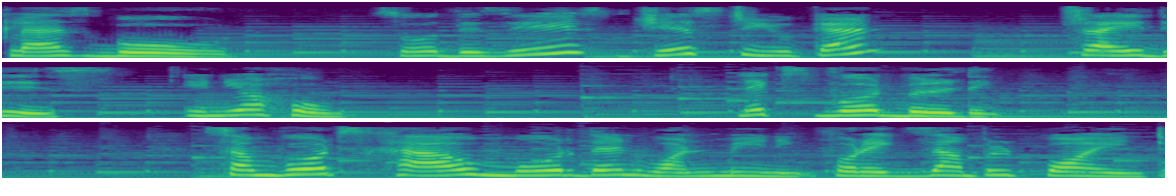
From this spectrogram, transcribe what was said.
class board. So this is just you can try this in your home. Next word building. Some words have more than one meaning. For example, point.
